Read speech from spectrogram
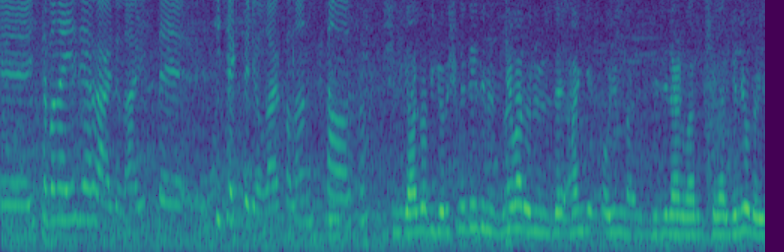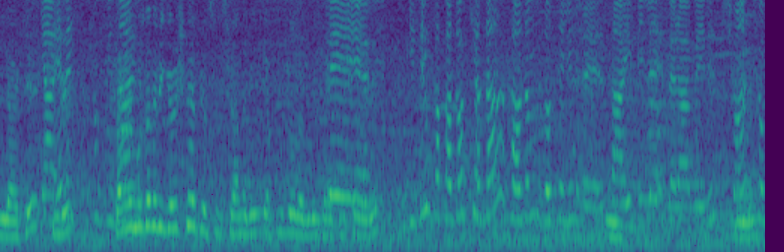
E, işte bana hediye verdiler. İşte çiçek veriyorlar falan. Sağ olsun. Şimdi galiba bir görüşmedeydiniz. Ne var önünüzde? Hangi oyun, diziler var? Bir şeyler geliyordur illaki. Ya Şimdi evet çok güzel. Sanırım burada da bir görüşme yapıyorsunuz şu anda. Bir yapımcı olabilir, belki bir şey Ee, olabilir. bizim Kapadokya'da kaldığımız otelin e, sahibiyle beraberiz. Şu an çok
